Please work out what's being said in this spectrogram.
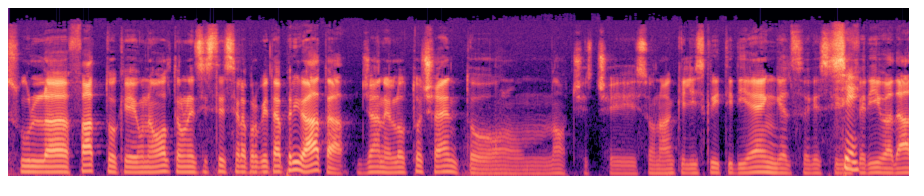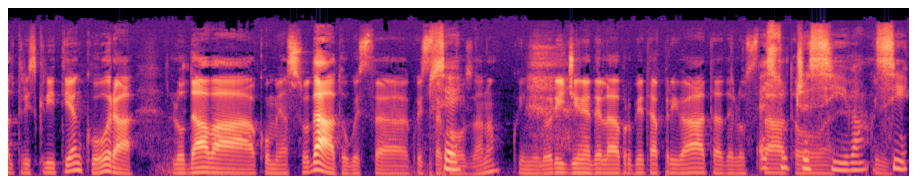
Sul fatto che una volta non esistesse la proprietà privata, già nell'Ottocento no, ci, ci sono anche gli scritti di Engels che si Sì. riferiva ad altri scritti ancora, lo dava come assodato questa, questa Sì. cosa, no? Quindi l'origine della proprietà privata, dello È Stato. successiva, eh, sì.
